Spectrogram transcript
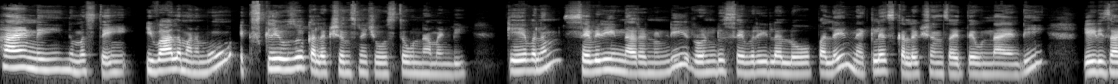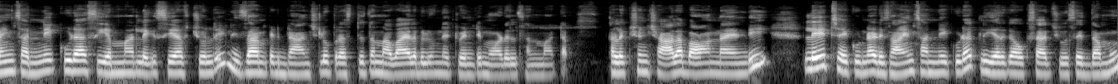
హాయ్ అండి. నమస్తే. ఇవాళ మనము ఎక్స్‌క్లూజివ్ కలెక్షన్స్‌ని చూస్తూ ఉన్నామండి. కేవలం సెవెరీన్నర నుండి 2 సెవెరీల లోపలే నెక్లెస్ కలెక్షన్స్ అయితే ఉన్నాయండి. ఈ డిజైన్స్ అన్నీ కూడా CMR legacy of jewellery Nizampet బ్రాంచ్‌లో ప్రస్తుతం అవైలబుల్ ఉన్నటువంటి మోడల్స్ అనమాట. కలెక్షన్ చాలా బాగున్నాయండి. లేట్ చేయకుండా డిజైన్స్ అన్నీ కూడా క్లియర్‌గా ఒకసారి చూసేద్దాము.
